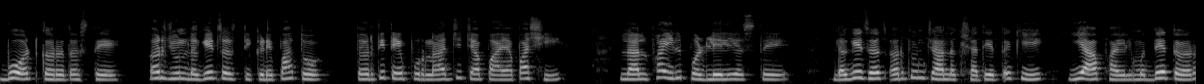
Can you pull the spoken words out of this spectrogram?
बोट करत असते. अर्जुन लगेचच तिकडे पाहतो तर तिथे पूर्णाजीच्या पायापाशी लाल फाईल पडलेली असते. लगेचच अर्जुनच्या लक्षात येतं की या फाईलमध्ये तर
